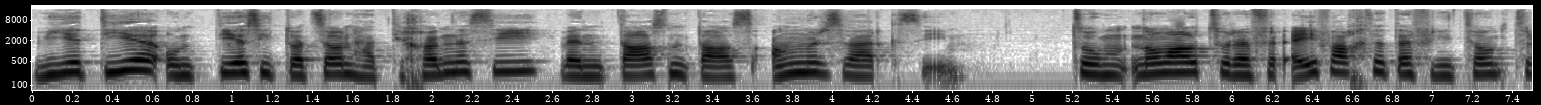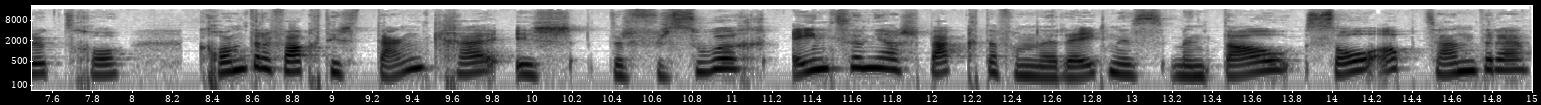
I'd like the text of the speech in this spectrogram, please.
wie die und die Situation hätte können sein, wenn das und das anders wäre gewesen. Um nochmal zu einer vereinfachten Definition zurückzukommen, kontrafaktisches Denken ist der Versuch, einzelne Aspekte von einem Ereignis mental so abzuändern,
